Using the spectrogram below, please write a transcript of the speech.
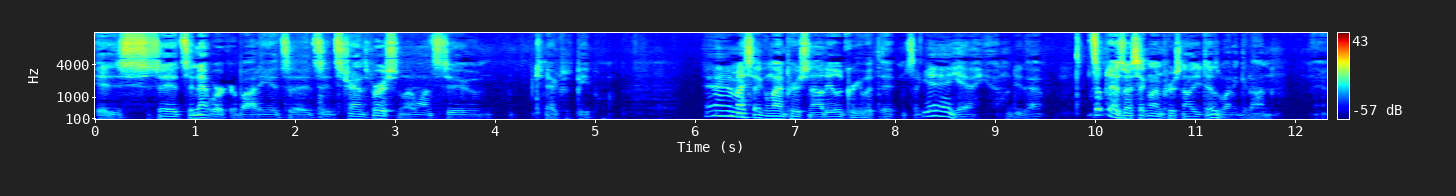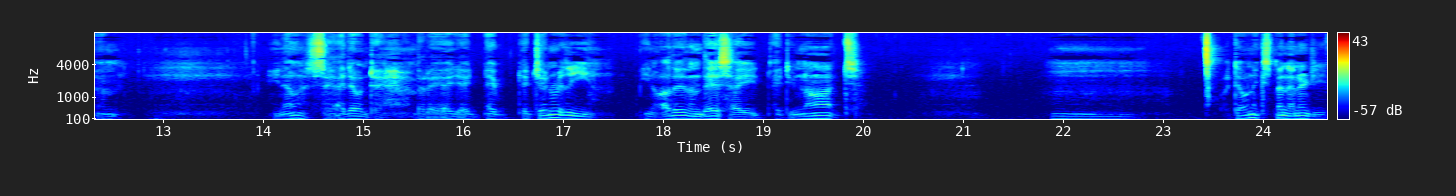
is it's a networker body. It's a, it's it's transpersonal. It wants to connect with people. And my second line personality will agree with it. It's like, yeah, yeah, yeah, I'll do that. Sometimes my second line personality does want to get on. Um, you know, I don't, but I, I, I, I generally, you know, other than this, I, I do not, um, I don't expend energy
